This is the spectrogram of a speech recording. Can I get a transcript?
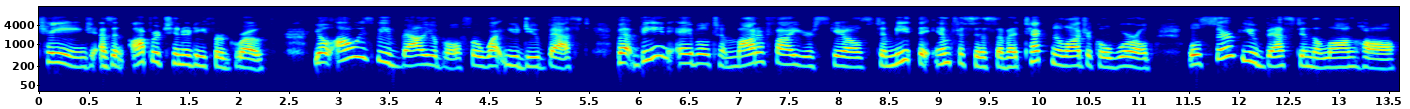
change as an opportunity for growth. You'll always be valuable for what you do best, but being able to modify your skills to meet the emphasis of a technological world will serve you best in the long haul.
